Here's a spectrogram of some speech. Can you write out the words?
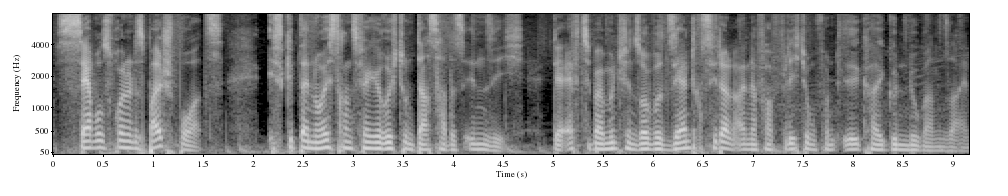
Servus, Freunde des Ballsports. Es gibt ein neues Transfergerücht und das hat es in sich. Der FC Bayern München soll wohl sehr interessiert an einer Verpflichtung von Ilkay Gündogan sein.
